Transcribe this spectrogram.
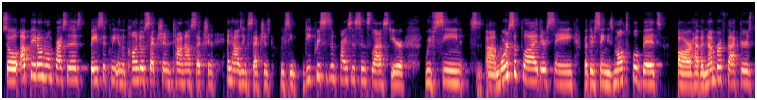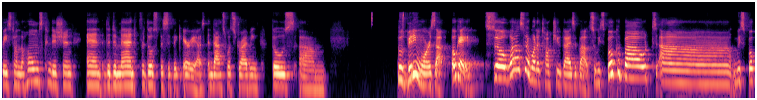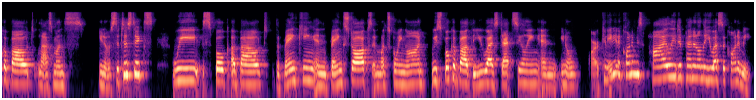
So update on home prices, basically in the condo section, townhouse section, and housing sections, we've seen decreases in prices since last year. We've seen uh, more supply, they're saying, but they're saying these multiple bids are have a number of factors based on the home's condition and the demand for those specific areas. And that's what's driving those um, those bidding wars up. Okay, so what else do I want to talk to you guys about? So we spoke about uh, we spoke about last month's you know statistics. We spoke about the banking and bank stocks and what's going on. We spoke about the U.S. debt ceiling and you know Canadian economy is highly dependent on the U.S. economy.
